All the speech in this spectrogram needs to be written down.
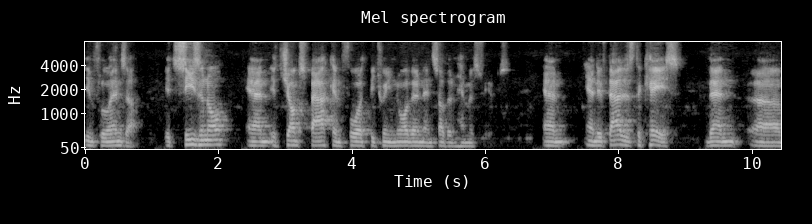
influenza. It's seasonal and it jumps back and forth between northern and southern hemispheres. And, and if that is the case, then uh,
